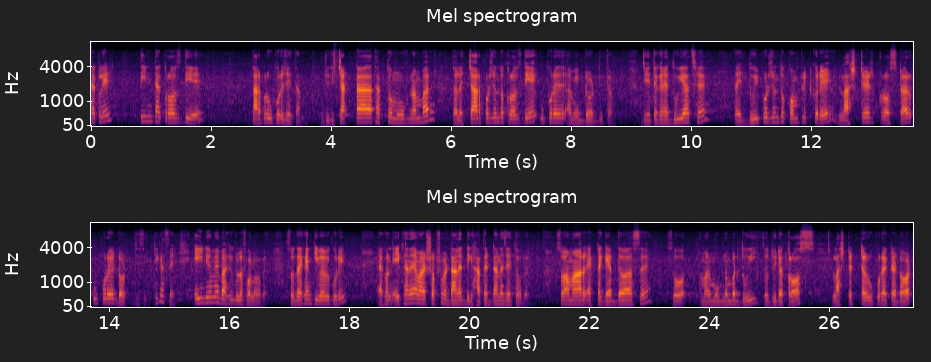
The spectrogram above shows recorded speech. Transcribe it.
থাকলে তিনটা ক্রস দিয়ে তারপর উপরে যাইতাম। যদি চারটা থাকতো মুভ নাম্বার তাহলে চার পর্যন্ত ক্রস দিয়ে উপরে আমি ডট দিতাম। যেহেতু এখানে দুই আছে, তাই দুই পর্যন্ত কমপ্লিট করে লাস্টের ক্রসটার উপরে ডট দিছি, ঠিক আছে? এই নিয়মে বাকিগুলো ফলো হবে। সো দেখেন কীভাবে করি। এখন এখানে আমার সবসময় ডানের দিকে, হাতের ডানে যাইতে হবে। সো আমার একটা গ্যাপ দেওয়া আছে। সো আমার মুভ নাম্বার দুই, তো দুইটা ক্রস লাস্টেরটার উপরে একটা ডট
